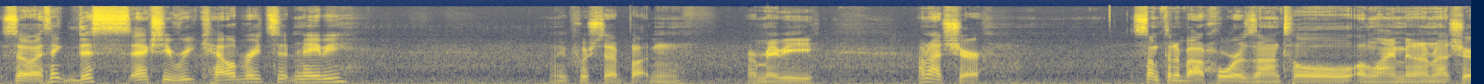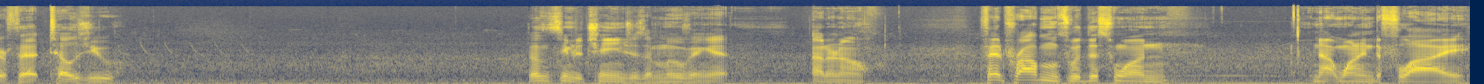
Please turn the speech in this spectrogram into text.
So I think this actually recalibrates it maybe. let me push that button, or maybe, I'm not sure. Something about horizontal alignment. I'm not sure if that tells you. Doesn't seem to change as I'm moving it. I don't know. I've had problems with this one not wanting to fly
